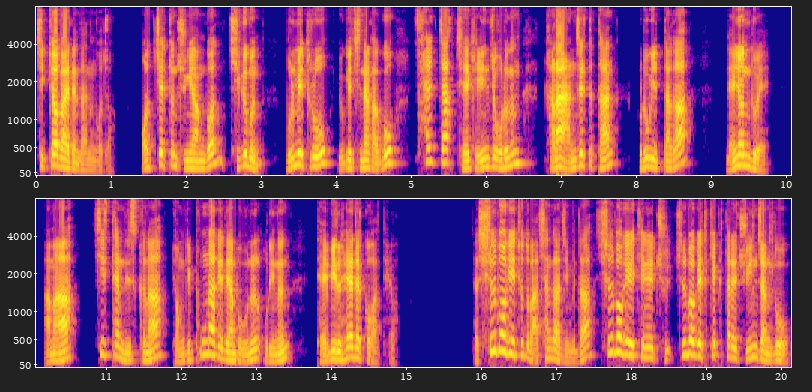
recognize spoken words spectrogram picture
지켜봐야 된다는 거죠. 어쨌든 중요한 건 지금은 물밑으로 요게 지나가고 살짝 제 개인적으로는 가라앉을 듯한 그러고 있다가 내년도에 아마 시스템 리스크나 경기 폭락에 대한 부분을 우리는 대비를 해야 될 것 같아요. 자, 실버 게이트도 마찬가지입니다. 실버 게이트의 주, 실버 게이트 캐피탈의 주인장도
